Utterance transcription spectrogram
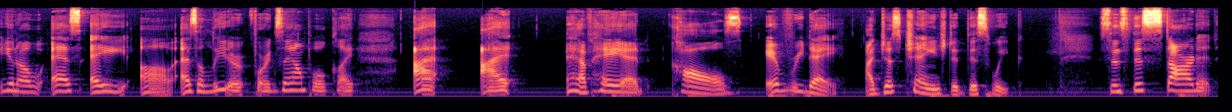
you know, as a uh, as a leader, for example, Clay, I I have had calls every day. I just changed it this week. Since this started,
